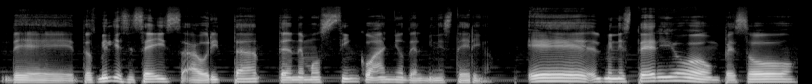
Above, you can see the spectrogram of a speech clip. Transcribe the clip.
de 2016 ahorita tenemos cinco años del ministerio. Eh, el ministerio empezó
